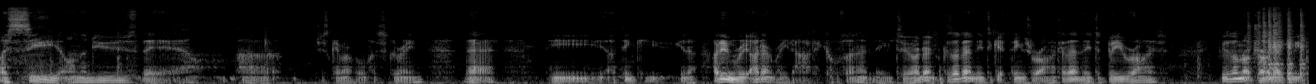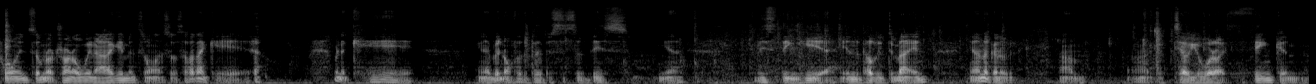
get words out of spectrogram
I see on the news there, uh, just came up on my screen, that he, I think he, you know, I didn't read, I don't read articles. I don't need to. I don't, because I don't need to get things right. I don't need to be right. Because I'm not trying to make any points. I'm not trying to win arguments and all that sort of stuff. I don't care. I don't care. You know, but not for the purposes of this, you know, this thing here in the public domain. You know, I'm not going to um, tell you what I think and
